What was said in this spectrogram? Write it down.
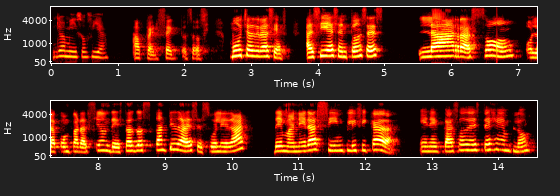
yo a mí, Sofía. Ah, perfecto, Sofía. Muchas gracias. Así es, entonces, la razón o la comparación de estas dos cantidades se suele dar de manera simplificada. En el caso de este ejemplo,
